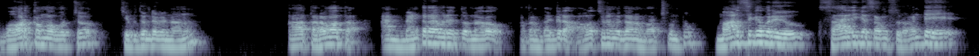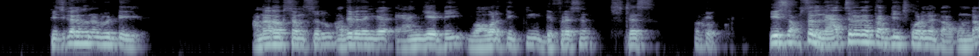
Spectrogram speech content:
ఓవర్కమ్ అవ్వచ్చో చెబుతుంటే విన్నాను. ఆ తర్వాత ఆ మెంటర్ ఎవరైతే ఉన్నారో అతని దగ్గర ఆలోచన విధానం మార్చుకుంటూ మానసిక మరియు శారీరక సమస్యలు అంటే ఫిజికల్గా ఉన్నటువంటి అనారోగ్య సమస్యలు అదేవిధంగా anxiety overthinking depression stress okay ఈ సమస్యలు న్యాచురల్గా తగ్గించుకోవడమే కాకుండా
